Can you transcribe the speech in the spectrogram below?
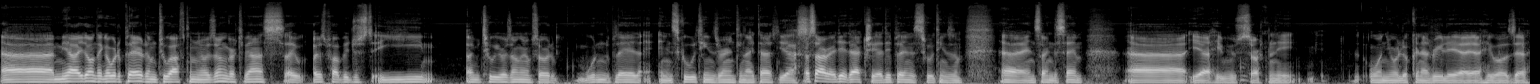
Um, yeah, I don't think I would have played him too often when I was younger. To be honest, I, I was probably just a year, I'm two years younger, so I wouldn't have played in school teams or anything like that. Yes. Oh, sorry, I did actually. I did play in the school teams um, uh, inside the same. Uh, yeah, he was certainly one you were looking at really yeah, he was uh,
